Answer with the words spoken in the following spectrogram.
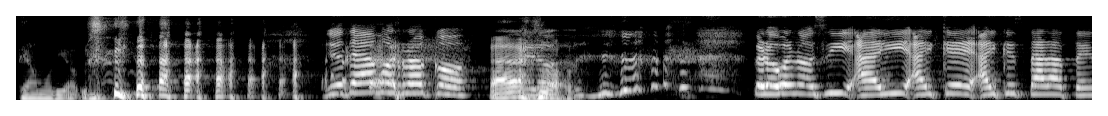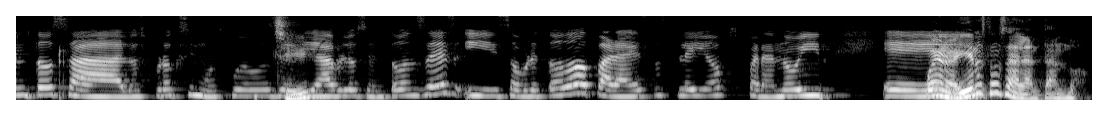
te amo, diablos. Yo te amo, Rocco. Ah, Pero, no. pero bueno, sí, ahí hay que, hay que estar atentos a los próximos juegos de. Diablos entonces y sobre todo para estos playoffs, para no ir... eh, Bueno, ya nos estamos adelantando.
